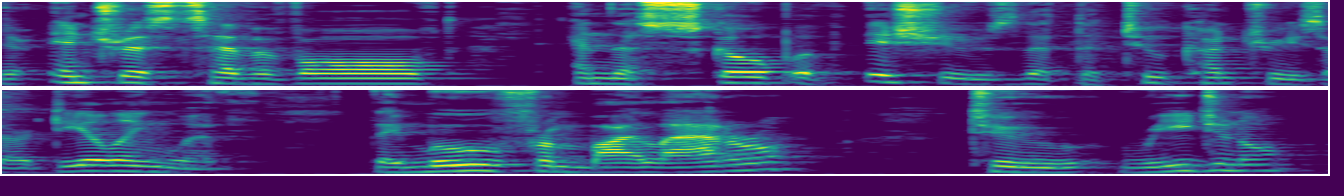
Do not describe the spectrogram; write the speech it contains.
their interests have evolved, and the scope of issues that the two countries are dealing with. They move from bilateral to regional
